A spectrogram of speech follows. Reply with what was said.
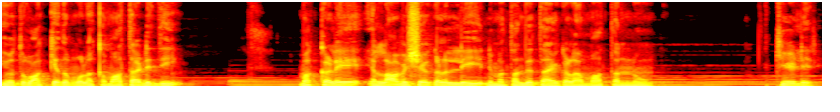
ಇವತ್ತು ವಾಕ್ಯದ ಮೂಲಕ ಮಾತಾಡಿದ್ದಿ. ಮಕ್ಕಳೇ, ಎಲ್ಲ ವಿಷಯಗಳಲ್ಲಿ ನಿಮ್ಮ ತಂದೆ ತಾಯಿಗಳ ಮಾತನ್ನು ಕೇಳಿರಿ.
